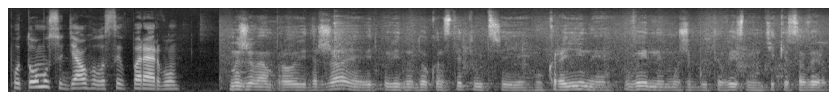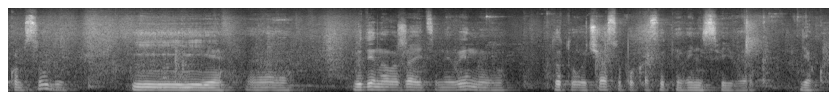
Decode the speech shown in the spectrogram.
По тому суддя оголосив перерву. Ми живемо в правовій державі. Відповідно до Конституції України, винним може бути визнаний тільки за вироком суду, і е, людина вважається невинною до того часу, поки суд не виніс свій вирок. Дякую.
